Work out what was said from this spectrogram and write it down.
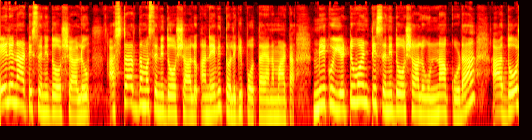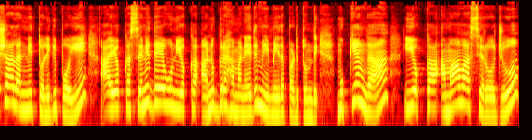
ఏలినాటి శని దోషాలు అష్టార్ధమ శని దోషాలు అనేవి తొలగిపోతాయి అన్నమాట మీకు ఎటువంటి శని దోషాలు ఉన్నా కూడా ఆ దోషాలన్నీ తొలగిపోయి ఆ యొక్క శనిదేవుని యొక్క అనుగ్రహం అనేది మీ మీద పడుతుంది. ముఖ్యంగా ఈ యొక్క అమావాస్య రోజు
